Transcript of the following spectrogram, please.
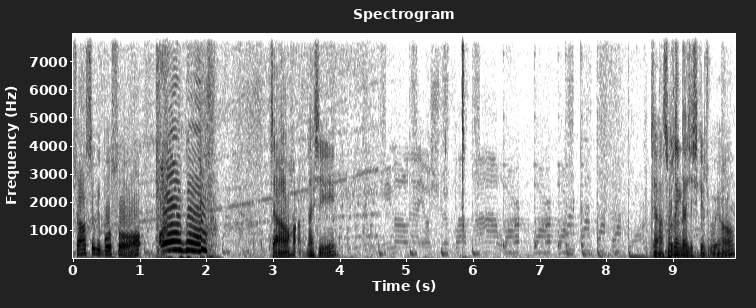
자석이 보소. 어이구. 자, 화, 다시. 자, 소생 다시 시켜주고요.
